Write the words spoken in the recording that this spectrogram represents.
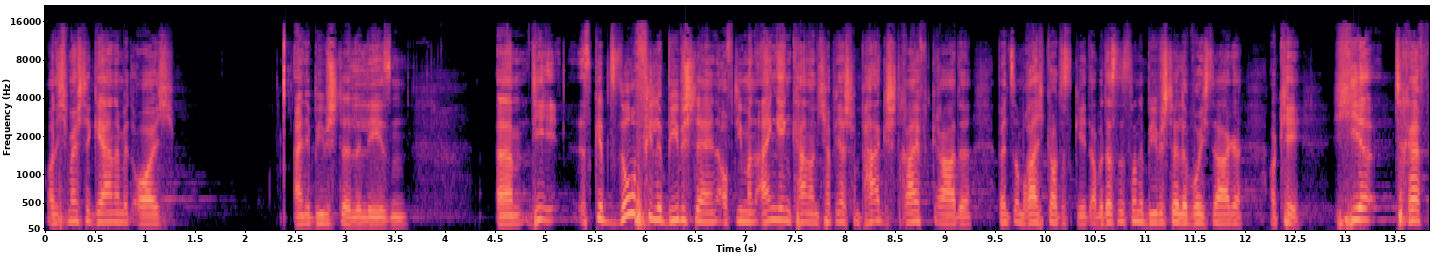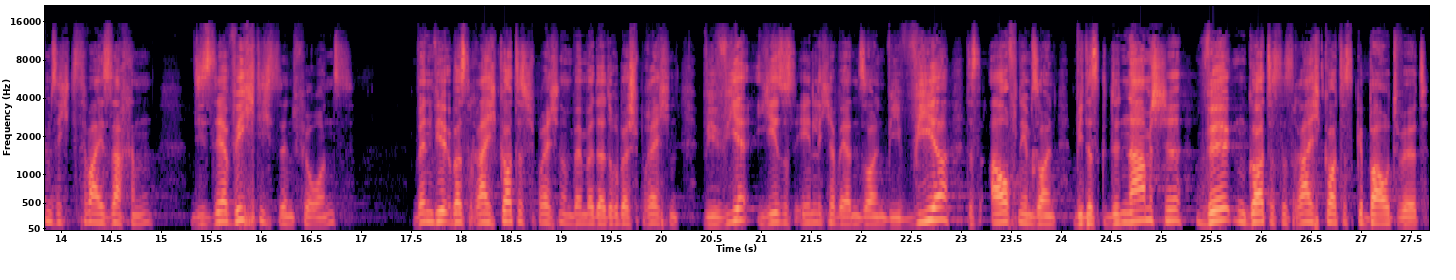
Und ich möchte gerne mit euch eine Bibelstelle lesen. Ähm, die, es gibt so viele Bibelstellen, auf die man eingehen kann. Und ich habe ja schon ein paar gestreift gerade, wenn es um Reich Gottes geht. Aber das ist so eine Bibelstelle, wo ich sage, okay, hier treffen sich zwei Sachen, die sehr wichtig sind für uns wenn wir über das Reich Gottes sprechen und wenn wir darüber sprechen, wie wir Jesus ähnlicher werden sollen, wie wir das aufnehmen sollen, wie das dynamische Wirken Gottes, das Reich Gottes gebaut wird,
